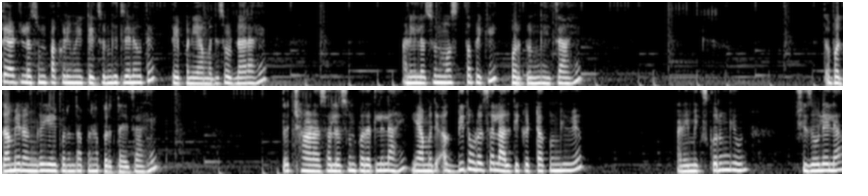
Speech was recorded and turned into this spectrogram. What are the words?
ते आठ लसूण पाकळी मी टेचून घेतलेले होते. ते पण यामध्ये सोडणार आहे. आणि लसूण मस्तपैकी परतून घ्यायचा आहे. तर बदामी रंग येईपर्यंत आपण हा परतायचा आहे. तर छान असा लसूण परतलेला आहे. यामध्ये अगदी थोडंसं लाल तिखट टाकून घेऊयात. आणि मिक्स करून घेऊन शिजवलेल्या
